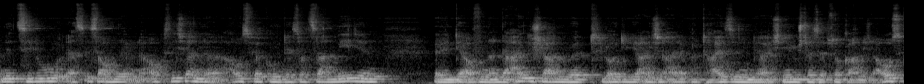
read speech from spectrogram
eine CDU, das ist auch, eine, auch sicher eine Auswirkung der sozialen Medien, in der aufeinander eingeschlagen wird. Leute, die eigentlich in einer Partei sind, ja, ich nehme mich das selbst noch gar nicht aus.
